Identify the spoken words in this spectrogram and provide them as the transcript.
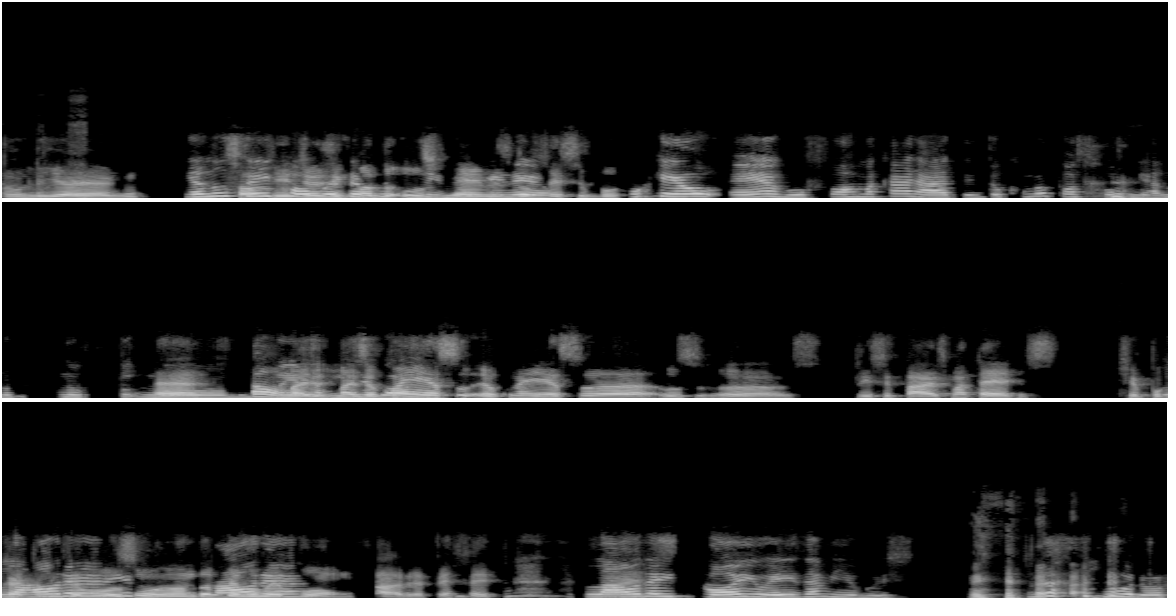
Não lia ego. Eu não Só sei de como vez em isso é quando os possível, memes entendeu? do Facebook. Porque o ego forma caráter. Então, como eu posso confiar no, no, no É. Não, mas, mas eu conheço, eu conheço ah, os, as principais matérias. Tipo, Caetano Laura é- Veloso anda pelo Laura é- Leblon, sabe? É perfeito. Laura Mas- e Tonho, ex-amigos. Juro.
